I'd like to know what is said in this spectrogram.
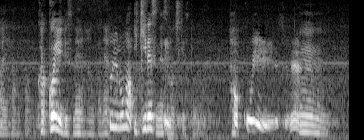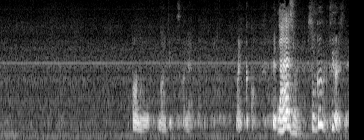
はいはい。かっこいいですねなんかね。というのが粋ですねそのチケットはかっこいいですよはい、ね、うん。あのなんていうんですかね。まあいいか。えっと何やそれ？そ次はですね。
